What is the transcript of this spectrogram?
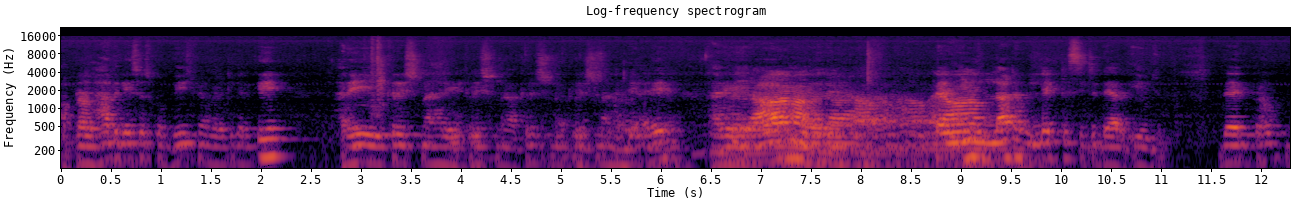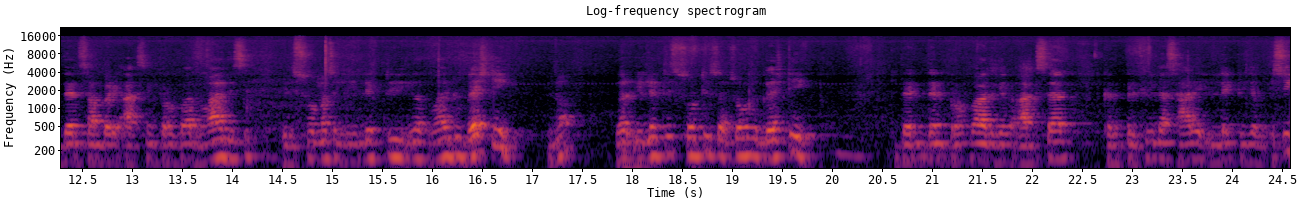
और प्रहलाद कैसे उसको बीच में बैठ करके हरे कृष्ण हरे कृष्ण कृष्ण कृष्ण हरे हरे हरे राम राम lot of electricity there used then then somebody asking Prabhupada why this is so much electric you are why do wasting you know your electric are so much wasting then then Prabhupada gave answer कि पृथ्वी का सारे इलेक्ट्रिक जब इसी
